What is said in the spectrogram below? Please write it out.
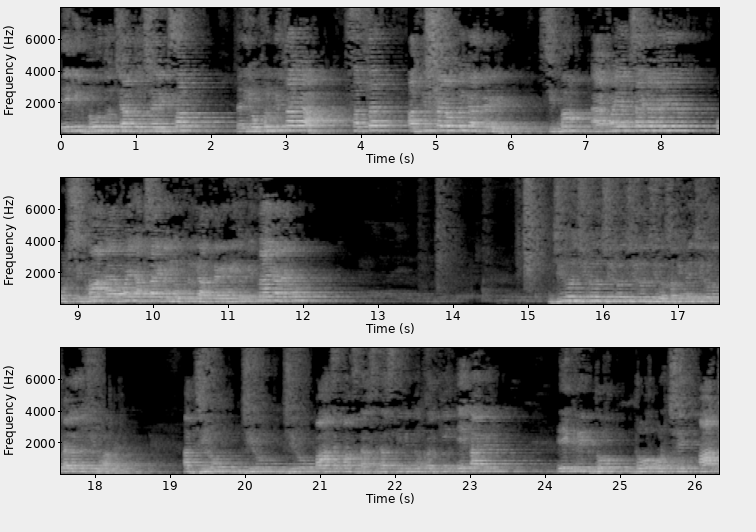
एक एक, दो दो, चार, दो, छह, एक, सात। यानी योगफल कितना गया? सत्तर। अब किसका योगफल क्या करेंगे? Sigma F I X I का करेंगे और sigma F I X I का योगफल ज्ञात करेंगे। तो कितना आएगा देखो? Zero zero zero zero zero. सभी में ज़ीरो तो पहला तो ज़ीरो आ गया। अब ज़ीरो ज़ीरो ज़ीरो, पाँच पाँच, दस दस की बिंदु बल्कि एक आ गई। एक एक, दो दो और छ आठ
